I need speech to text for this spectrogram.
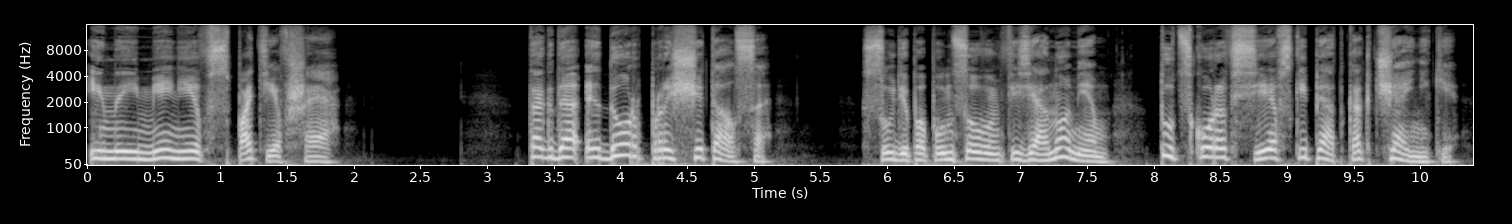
и наименее вспотевшая». Тогда Эдор просчитался. Судя по пунцовым физиономиям, тут скоро все вскипят, как чайники —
